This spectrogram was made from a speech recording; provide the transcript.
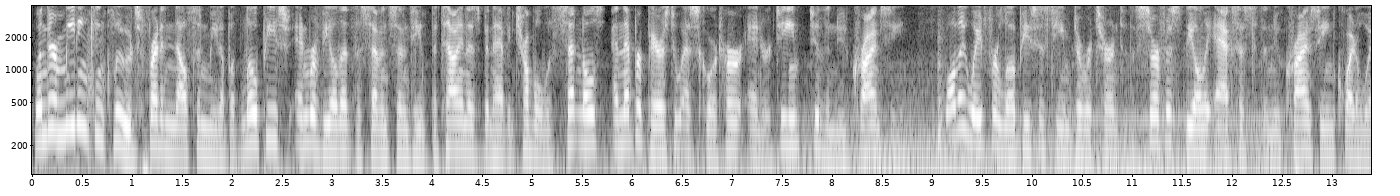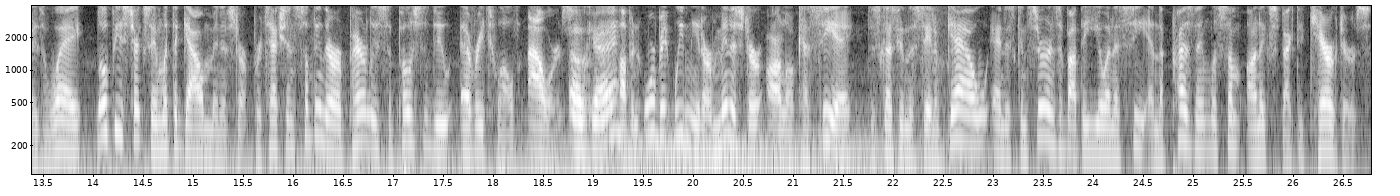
When their meeting concludes, Fred and Nelson meet up with Lopez and reveal that the 717th Battalion has been having trouble with Sentinels and then prepares to escort her and her team to the new crime scene. While they wait for Lopez's team to return to the surface, the only access to the new crime scene quite a ways away, Lopez checks in with the Gao Minister of Protection, something they're apparently supposed to do every 12 hours. Okay. Up in orbit, we meet our minister, Arlo Cassie, discussing the state of Gao and his concerns about the UNSC and the president with some unexpected characters.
